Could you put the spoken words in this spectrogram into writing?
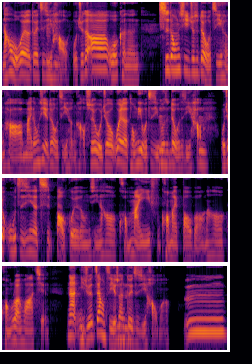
然后我为了对自己好，嗯、我觉得啊、哦，我可能吃东西就是对我自己很好啊，买东西也对我自己很好，所以我就为了同理我自己，或是对我自己好，嗯、我就无止境的吃爆贵的东西，然后狂买衣服、狂买包包，然后狂乱花钱。那你觉得这样子也算对自己好吗？嗯，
